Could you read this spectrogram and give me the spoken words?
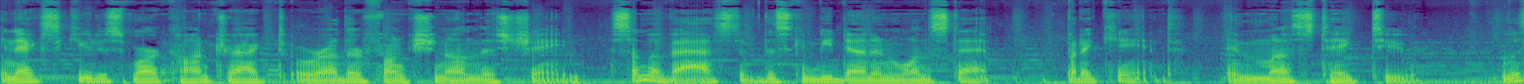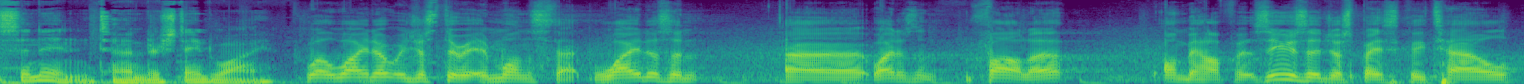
and execute a smart contract or other function on this chain. Some have asked if this can be done in one step, but it can't. It must take two. Listen in to understand why. Well, why don't we just do it in one step? Why doesn't uh, why doesn't Phala, on behalf of its user, just basically tell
